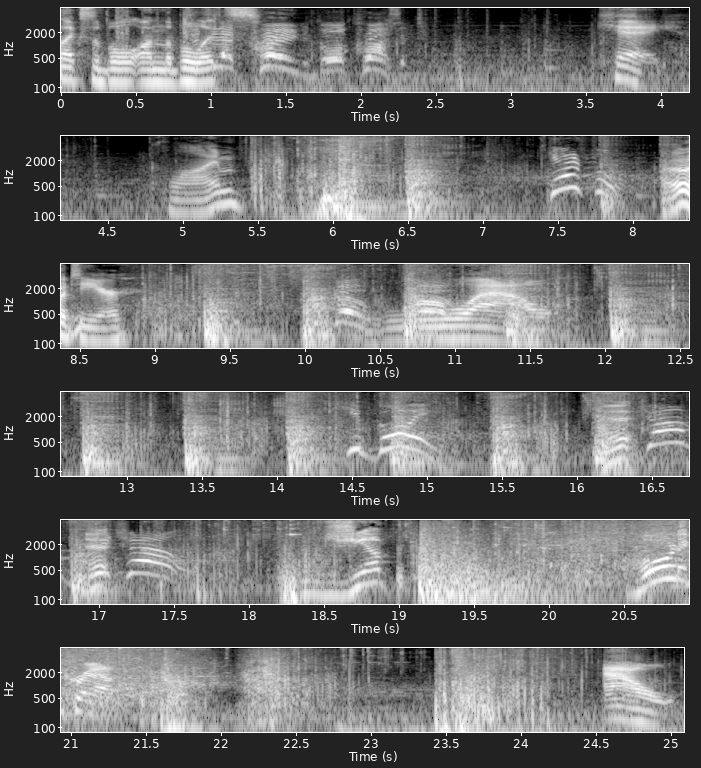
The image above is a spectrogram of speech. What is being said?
flexible on the bullets. Crane and go across it. Okay. Climb. Careful! Oh dear. Wow. Keep going! Eh, Jump, Eh. Mitchell! jump. Holy crap. Ow.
